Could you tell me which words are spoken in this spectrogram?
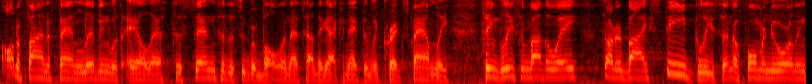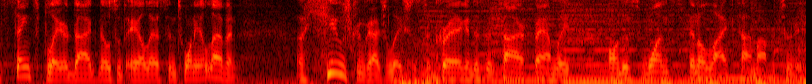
all to find a fan living with ALS to send to the Super Bowl, and that's how they got connected with Craig's family. Team Gleason, by the way, started by Steve Gleason, a former New Orleans Saints player diagnosed with ALS in 2011. A huge congratulations to Craig and his entire family on this once-in-a-lifetime opportunity.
